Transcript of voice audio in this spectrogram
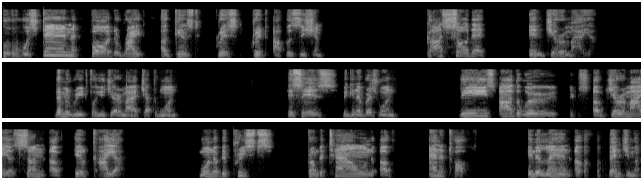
who would stand for the right against great, great opposition. God saw that in Jeremiah. Let me read for you Jeremiah chapter 1. It says, beginning at verse 1 These are the words of Jeremiah, son of Hilkiah, one of the priests from the town of Anathoth in the land of Benjamin.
